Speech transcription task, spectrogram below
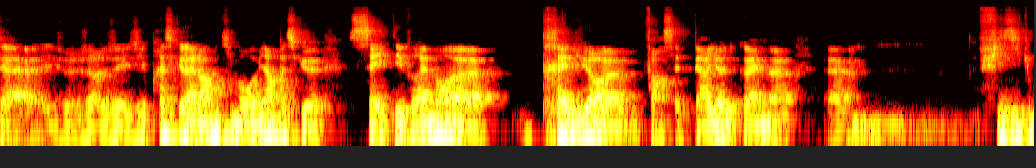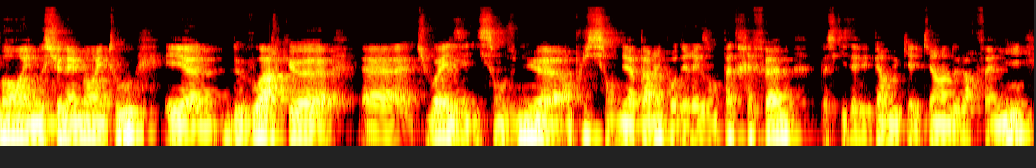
j'ai presque la larme qui me revient parce que ça a été vraiment euh, très dur. Euh, enfin, cette période quand même. Euh, physiquement, émotionnellement et tout, et euh, de voir que euh, tu vois ils, ils sont venus, euh, en plus ils sont venus à Paris pour des raisons pas très fun parce qu'ils avaient perdu quelqu'un de leur famille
